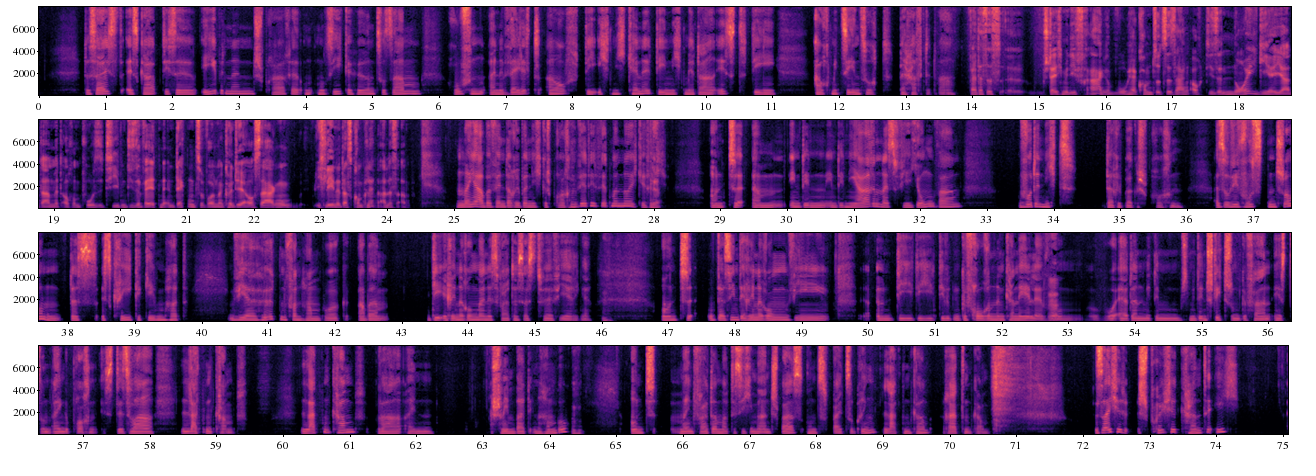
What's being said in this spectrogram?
Das heißt, es gab diese Ebenen, Sprache und Musik gehören zusammen, rufen eine Welt auf, die ich nicht kenne, die nicht mehr da ist, die auch mit Sehnsucht behaftet war. Weil das ist, äh, stelle ich mir die Frage, woher kommt sozusagen auch diese Neugier ja damit auch im Positiven, diese Welten entdecken zu wollen? Man könnte ja auch sagen, ich lehne das komplett alles ab. Naja, aber wenn darüber nicht gesprochen wird, wird man neugierig. Ja. Und ähm, in, den, in den Jahren, als wir jung waren, wurde nicht darüber gesprochen. Also wir wussten schon, dass es Krieg gegeben hat. Wir hörten von Hamburg, aber die Erinnerung meines Vaters als Zwölfjährige. Mhm. Und da sind Erinnerungen wie äh, die, die, die gefrorenen Kanäle, wo, ja. wo er dann mit, dem, mit den Schlittschuhen gefahren ist und eingebrochen ist. Das war Lattenkamp. Lattenkamp war ein Schwimmbad in Hamburg. Mhm. Und mein Vater machte sich immer an Spaß, uns beizubringen, Lattenkamp, Rattenkamp. Solche Sprüche kannte ich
